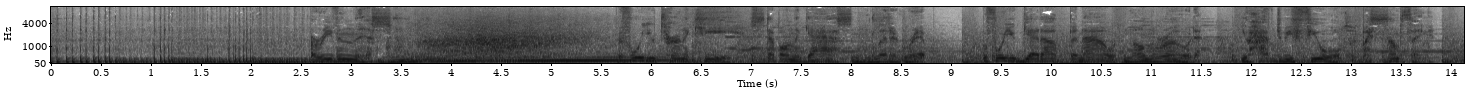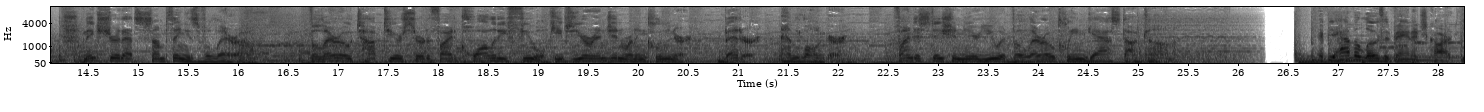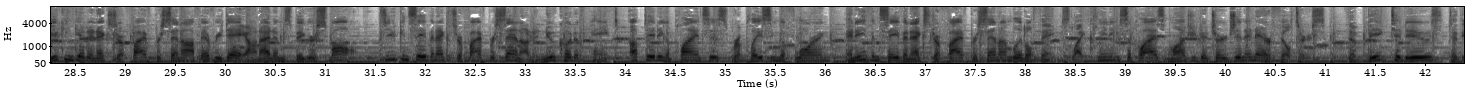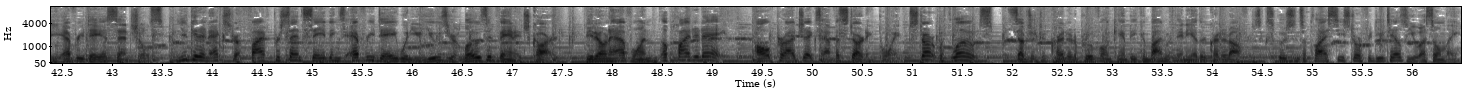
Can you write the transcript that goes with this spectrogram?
or even this, before you turn a key, step on the gas and let it rip, before you get up and out and on the road, you have to be fueled by something. Make sure that something is Valero. Valero top tier certified quality fuel keeps your engine running cleaner, better, and longer. Find a station near you at valerocleangas.com. If you have a Lowe's Advantage card, you can get an extra 5% off every day on items big or small. So you can save an extra 5% on a new coat of paint, updating appliances, replacing the flooring, and even save an extra 5% on little things like cleaning supplies, laundry detergent, and air filters. The big to dos to the everyday essentials. You get an extra 5% savings every day when you use your Lowe's Advantage card. If you don't have one, apply today. All projects have a starting point. Start with Lowe's. Subject to credit approval and can't be combined with any other credit offers. Exclusions apply. See store for details, U.S. only.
